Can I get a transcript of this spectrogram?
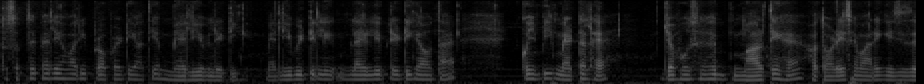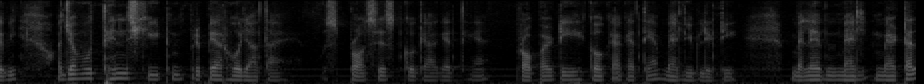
तो सबसे पहले हमारी प्रॉपर्टी आती है मेलिएबिलिटी मेलिएबिलिटी मेलिएबिलिटी क्या होता है? कोई भी मेटल है, जब उसे मारते हैं, हथौड़े से मारें किसी से भी, और जब वो थिन शीट में प्रिपेयर हो जाता है, उस प्रोसेस को क्या कहते हैं? प्रॉपर्टी को क्या कहते हैं? Malleability metal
